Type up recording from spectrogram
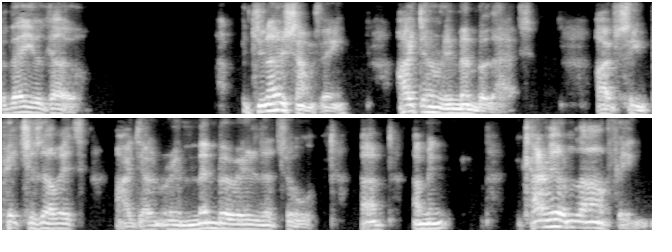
But there you go. Do you know something? I don't remember that. I've seen pictures of it. I don't remember it at all. Um, I mean, Carry On Laughing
